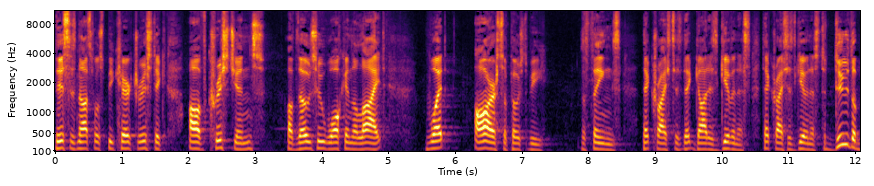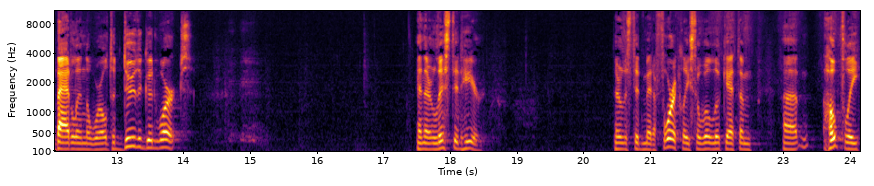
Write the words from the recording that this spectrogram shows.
this is not supposed to be characteristic of Christians, of those who walk in the light, what are supposed to be the things that Christ is, that God has given us, that Christ has given us to do the battle in the world, to do the good works. And they're listed here. They're listed metaphorically, so we'll look at them uh, hopefully,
